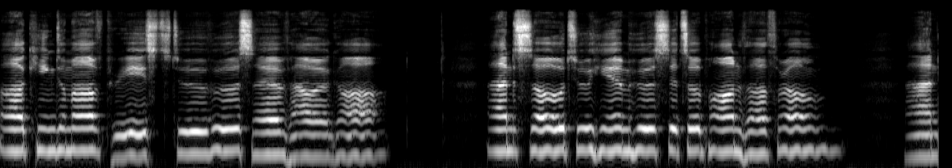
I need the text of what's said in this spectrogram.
a kingdom of priests to serve our God. And so to him who sits upon the throne, and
